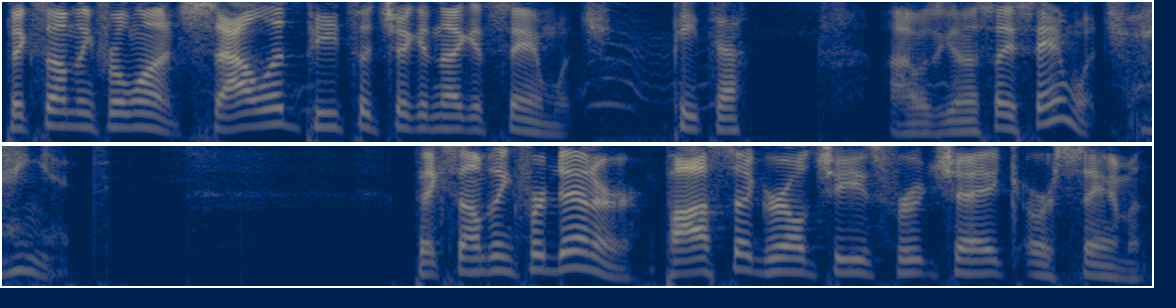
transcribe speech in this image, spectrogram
Pick something for lunch: salad, pizza, chicken nugget, sandwich. Pizza. I was gonna say sandwich. Dang it. Pick something for dinner: pasta, grilled cheese, fruit shake, or salmon.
